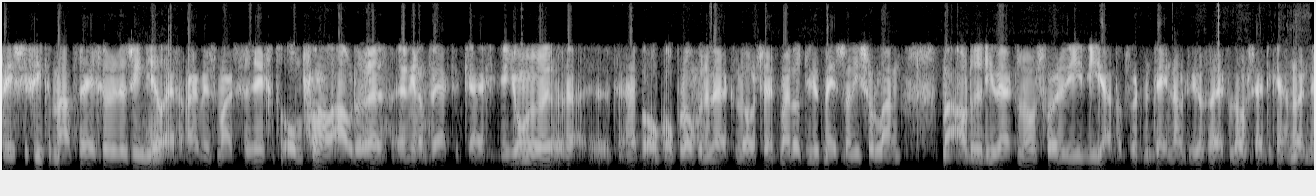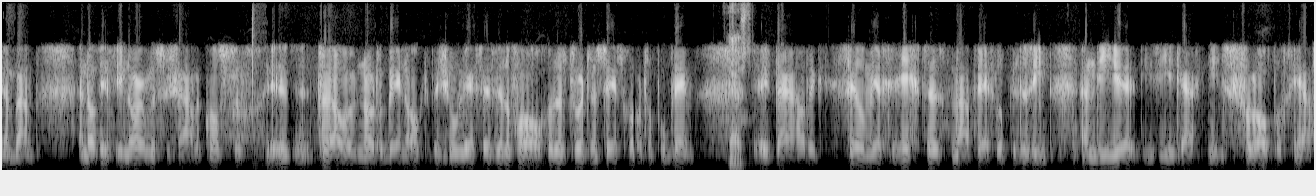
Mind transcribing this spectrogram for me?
specifieke maatregelen willen zien. Heel erg arbeidsmarktgericht om vooral ouderen weer aan het werk te krijgen. Jongeren uh, hebben ook oplopende werkeloosheid, maar dat duurt meestal niet zo lang. Maar ouderen die werkeloos worden, die, die, ja, dat wordt meteen langdurige werkeloosheid. Die krijgen nooit meer een baan. En dat heeft enorme sociale kosten. Terwijl we notabene ook de pensioenleeftijd willen verhogen. Dus het wordt een steeds groter probleem. Juist. Daar had ik veel meer gerichte maatregelen op willen zien. En die, die zie ik eigenlijk niet voorlopig ja,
